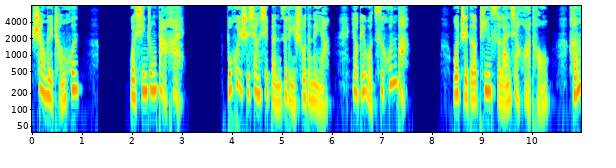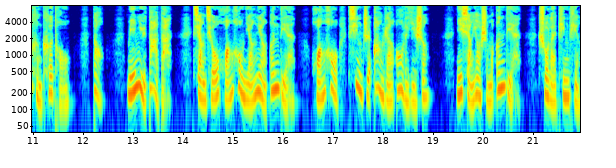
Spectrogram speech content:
尚未成婚。”我心中大骇，不会是像戏本子里说的那样，要给我赐婚吧？我只得拼死拦下话头，狠狠磕头道：“民女大胆。”想求皇后娘娘恩典。皇后兴致盎然，哦了一声：“你想要什么恩典？说来听听。”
